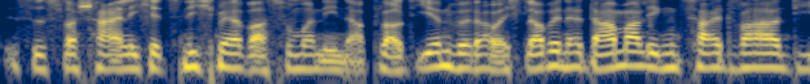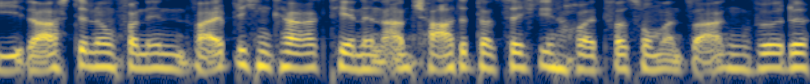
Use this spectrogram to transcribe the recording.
ist es wahrscheinlich jetzt nicht mehr was, wo man ihn applaudieren würde. Aber ich glaube, in der damaligen Zeit war die Darstellung Darstellung von den weiblichen Charakteren in Uncharted tatsächlich noch etwas, wo man sagen würde,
